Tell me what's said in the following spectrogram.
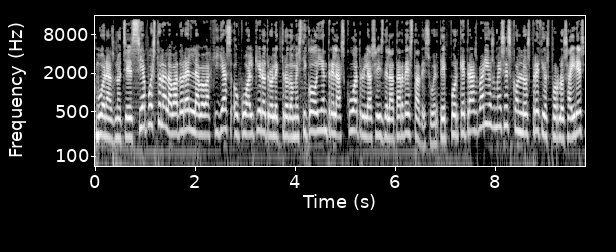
Buenas noches. Se ha puesto la lavadora, el lavavajillas o cualquier otro electrodoméstico hoy entre las 4 y las 6 de la tarde está de suerte, porque tras varios meses con los precios por los aires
